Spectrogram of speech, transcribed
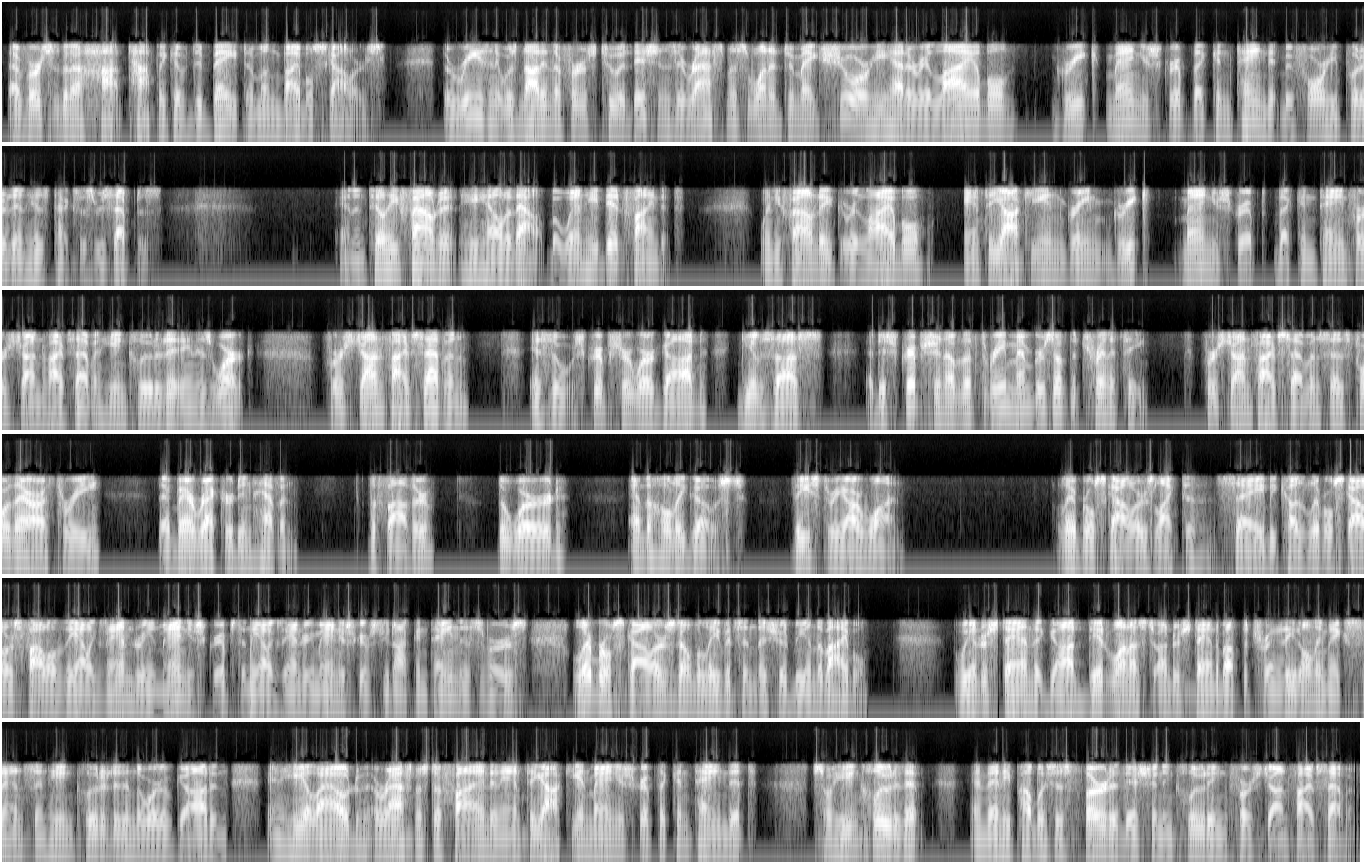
That verse has been a hot topic of debate among Bible scholars. The reason it was not in the first two editions, Erasmus wanted to make sure he had a reliable Greek manuscript that contained it before he put it in his Textus Receptus. And until he found it, he held it out. But when he did find it, when he found a reliable Antiochian Greek manuscript that contained 1 John 5 7, he included it in his work. 1 John 5 7 is the scripture where God gives us a description of the three members of the Trinity. 1 John 5 7 says, For there are three that bear record in heaven the Father, the Word, and the Holy Ghost. These three are one. liberal scholars like to say because liberal scholars follow the Alexandrian manuscripts and the Alexandrian manuscripts do not contain this verse, liberal scholars don't believe it's in it should be in the Bible. We understand that God did want us to understand about the Trinity. It only makes sense, and He included it in the Word of God, and, and He allowed Erasmus to find an Antiochian manuscript that contained it, so He included it and then he published his third edition, including 1 John 5 7.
